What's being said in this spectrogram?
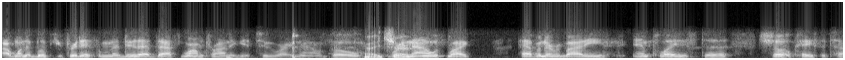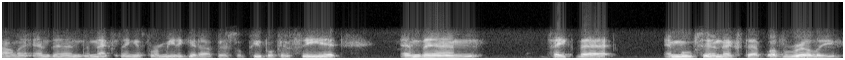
I want to book you for this. I'm going to do that. That's where I'm trying to get to right now. So Right, sure. right now it's like having everybody in place to showcase the talent, and then the next thing is for me to get out there so people can see it, and then take that and move to the next step of really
